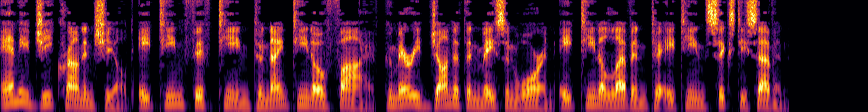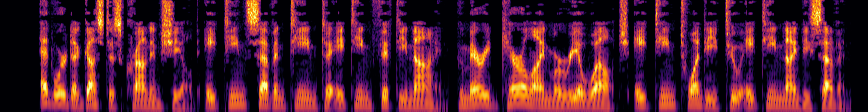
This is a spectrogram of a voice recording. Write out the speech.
Annie G. Crowninshield (1815–1905), who married Jonathan Mason Warren (1811–1867). Edward Augustus Crowninshield (1817–1859), who married Caroline Maria Welch (1820–1897).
